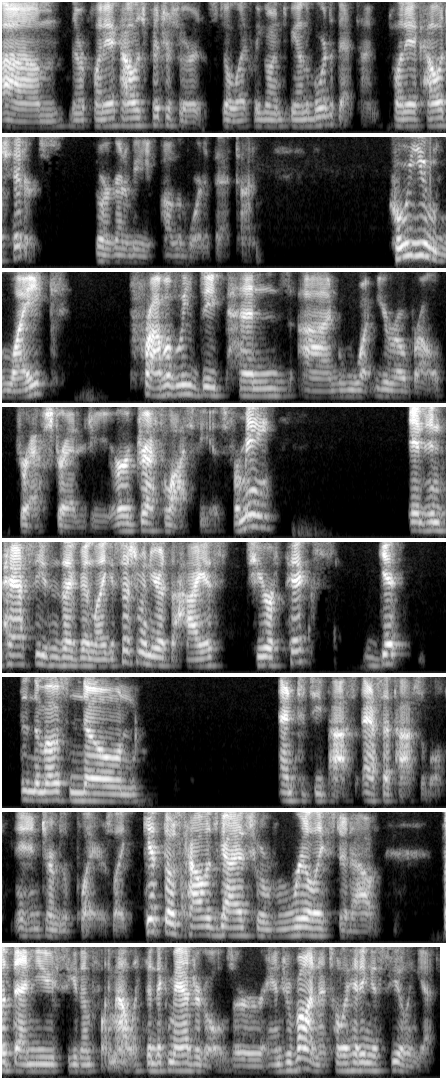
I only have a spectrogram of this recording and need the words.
Um, there are plenty of college pitchers who are still likely going to be on the board at that time. Plenty of college hitters who are going to be on the board at that time who you like probably depends on what your overall draft strategy or draft philosophy is. For me, in, in past seasons, I've been like, especially when you're at the highest tier of picks, get the, the most known entity pos- asset possible in, in terms of players. Like, get those college guys who have really stood out, but then you see them flame out, like the Nick Madrigals or Andrew Vaughn, not totally hitting his ceiling yet.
